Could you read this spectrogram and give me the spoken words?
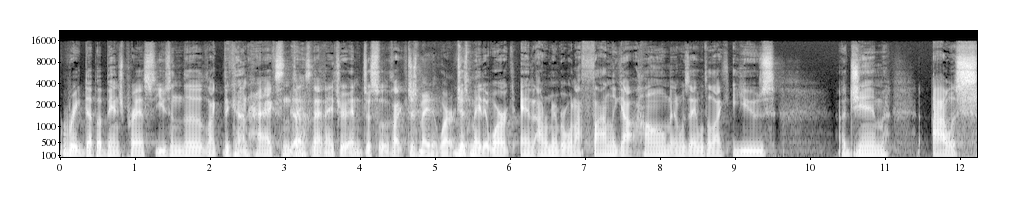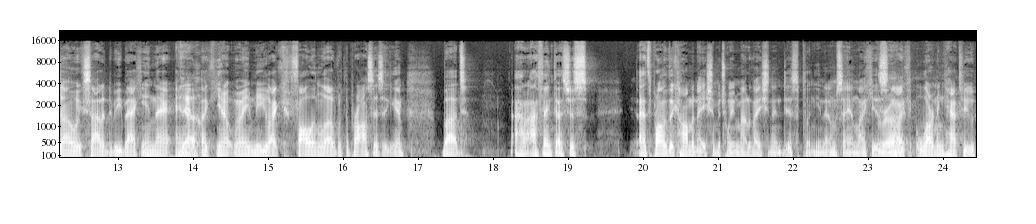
rigged up a bench press using the like the gun racks and Yeah. things of that nature, and just like just made it work just made it work. And I remember when I finally got home and was able to like use a gym, I was so excited to be back in there, and Yeah. it like you know it made me like fall in love with the process again. But I, I think that's just that's probably the combination between motivation and discipline. You know what I'm saying? Like is Right. like learning how to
